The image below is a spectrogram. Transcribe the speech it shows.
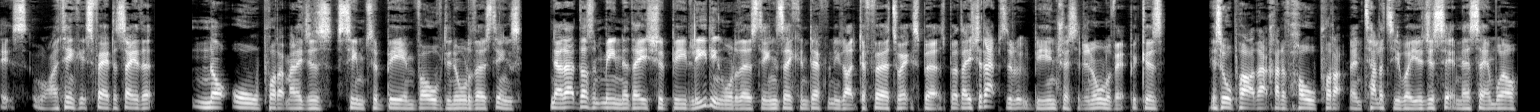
it's, well, I think it's fair to say that not all product managers seem to be involved in all of those things. Now, that doesn't mean that they should be leading all of those things. They can definitely like defer to experts, but they should absolutely be interested in all of it because it's all part of that kind of whole product mentality where you're just sitting there saying, well,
